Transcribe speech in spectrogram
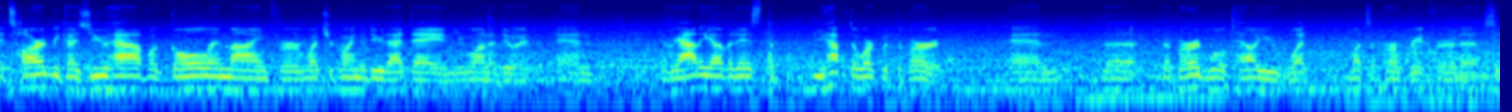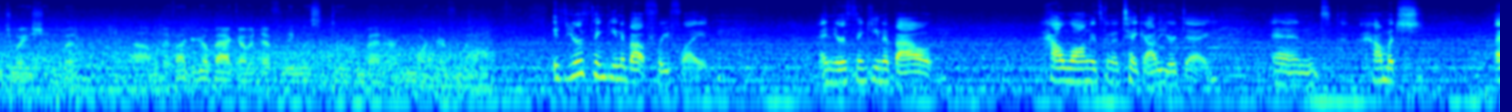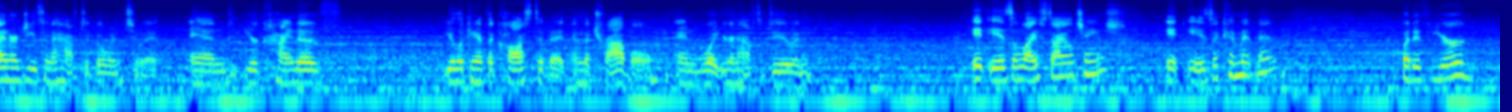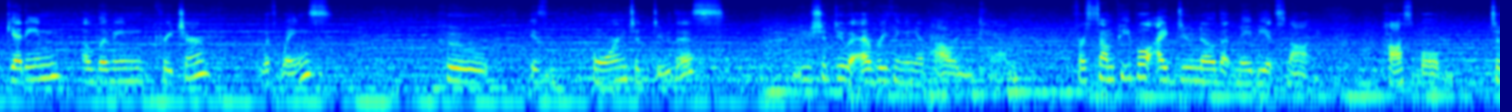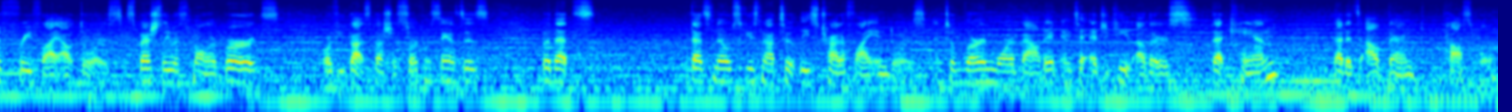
it's, hard because you have a goal in mind for what you're going to do that day and you want to do it. And the reality of it is the, you have to work with the bird. And the, the bird will tell you what, what's appropriate for the situation. But um, if I could go back, I would definitely listen to him better and more carefully. If you're thinking about free flight and you're thinking about how long it's going to take out of your day and how much energy is going to have to go into it. And you're kind of you're looking at the cost of it and the travel and what you're going to have to do. And it is a lifestyle change. It is a commitment. But if you're getting a living creature with wings who is born to do this you should do everything in your power you can. For some people i do know that maybe it's not possible to free fly outdoors, especially with smaller birds or if you've got special circumstances. But that's that's no excuse not to at least try to fly indoors and to learn more about it and to educate others that can that it's out there and possible.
